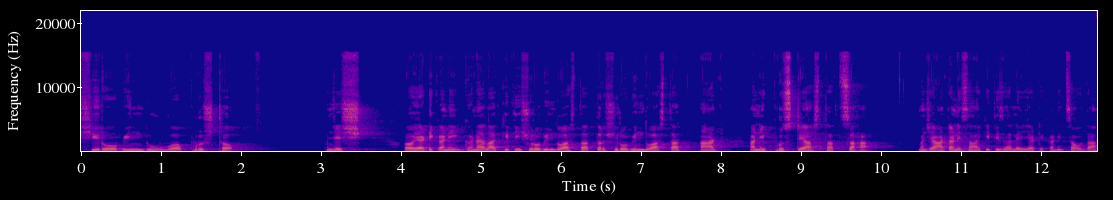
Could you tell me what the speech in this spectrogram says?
शिरोबिंदू व पृष्ठ म्हणजे या ठिकाणी घणाला किती शिरोबिंदू असतात? तर शिरोबिंदू असतात आठ आणि पृष्ठे असतात सहा. म्हणजे आठ आणि सहा किती झाले? या ठिकाणी चौदा.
